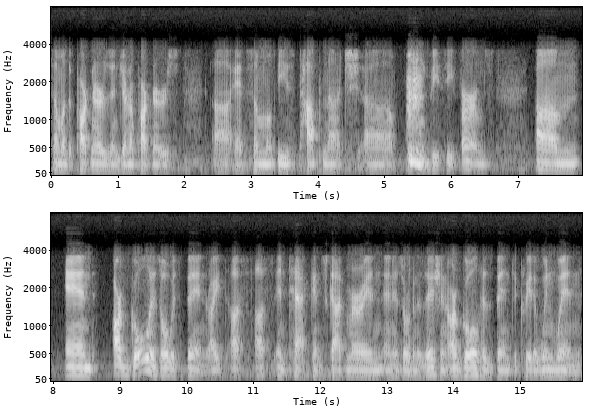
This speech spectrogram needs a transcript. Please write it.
some of the partners and general partners at some of these top-notch uh, VC firms. Um, and our goal has always been, right, us in tech and Scott Murray and, his organization, our goal has been to create a win-win.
